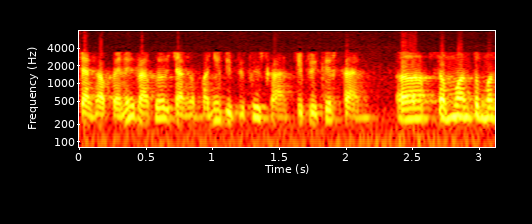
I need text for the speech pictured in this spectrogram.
jangka pendek tapi jangka panjang dipikirkan dipikirkan uh, temuan-temuan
